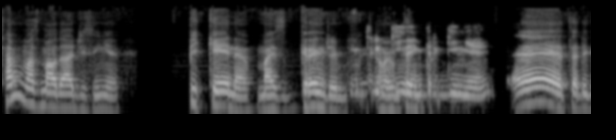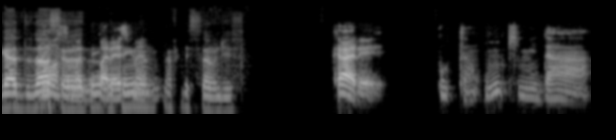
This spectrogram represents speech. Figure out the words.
Sabe umas maldadezinhas? Pequena, mas grande. Intriguinha, intriguinha. É, tá ligado? Nossa, Nossa eu, mas tenho, parece eu tenho mesmo. aflição disso. Cara, puta, um que me dá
